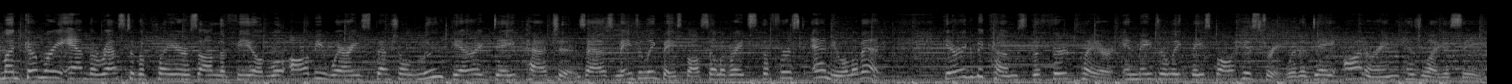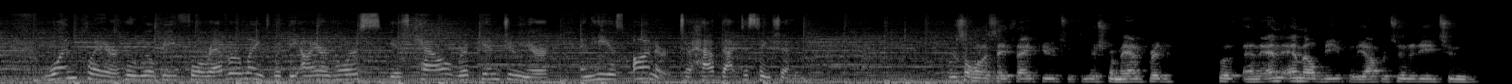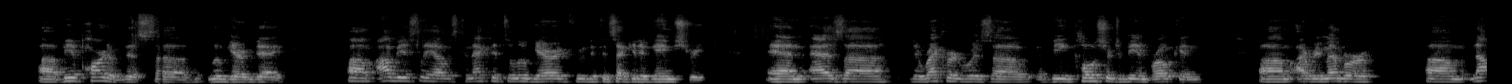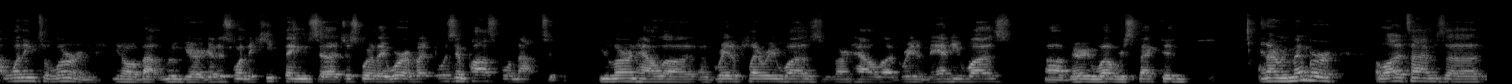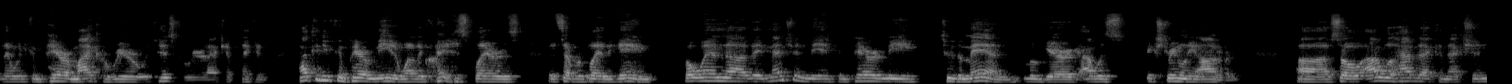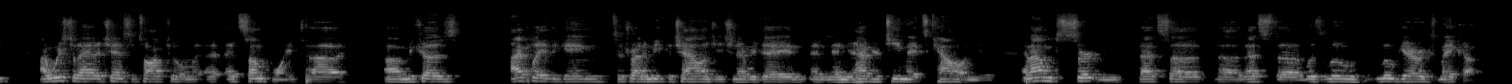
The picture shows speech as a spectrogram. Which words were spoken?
Montgomery and the rest of the players on the field will all be wearing special Lou Gehrig Day patches as Major League Baseball celebrates the first annual event. Gehrig becomes the third player in Major League Baseball history with a day honoring his legacy. One player who will be forever linked with the Iron Horse is Cal Ripken Jr., and he is honored to have that distinction. First, I want to say thank you to Commissioner Manfred for, and, and MLB for the opportunity to uh, be a part of this uh, Lou Gehrig Day. Um, obviously, I was connected to Lou Gehrig through the consecutive game streak. And as uh, the record was uh, being closer to being broken, um, I remember um, not wanting to learn, you know, about Lou Gehrig. I just wanted to keep things uh, just where they were, but it was impossible not to. You learn how uh, great a player he was. You learn how great a man he was. Very well respected. And I remember a lot of times uh, they would compare my career with his career, and I kept thinking, how can you compare me to one of the greatest players that's ever played the game? But when uh, they mentioned me and compared me to the man, Lou Gehrig, I was extremely honored. Uh, so I will have that connection. I wish that I had a chance to talk to him at, at some point uh, um, because I played the game to try to meet the challenge each and every day, and, and, and you have your teammates count on you. And I'm certain that's uh, uh, that's was Lou Lou Gehrig's makeup.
